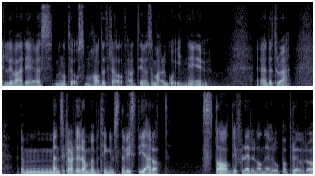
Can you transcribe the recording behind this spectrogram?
eller være i EØS, men at vi også må ha det tredje alternativet, som er å gå inn i EU. Eh, det tror jeg. Men så klart rammebetingelsene, hvis de er at stadig flere land i Europa prøver å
